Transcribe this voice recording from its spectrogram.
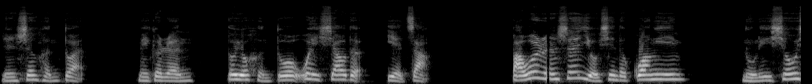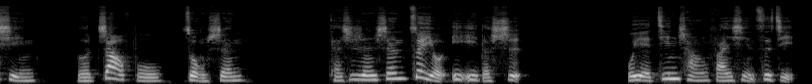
人生很短，每个人都有很多未消的业障，把握人生有限的光阴，努力修行和造福众生。才是人生最有意义的事。我也经常反省自己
